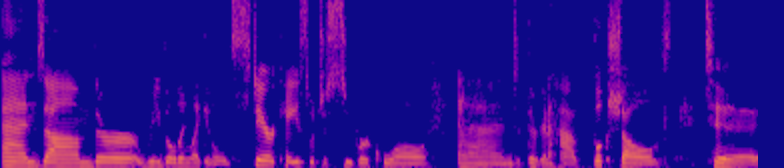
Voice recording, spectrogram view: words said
and um, they're rebuilding like an old staircase, which is super cool. And they're gonna have bookshelves to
